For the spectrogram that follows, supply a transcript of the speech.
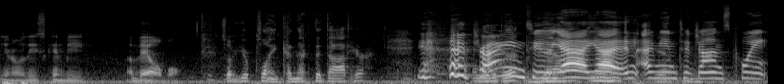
you know these can be available. Mm-hmm. So you're playing connect the dot here? trying to yeah. yeah yeah, and i mean to john's point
